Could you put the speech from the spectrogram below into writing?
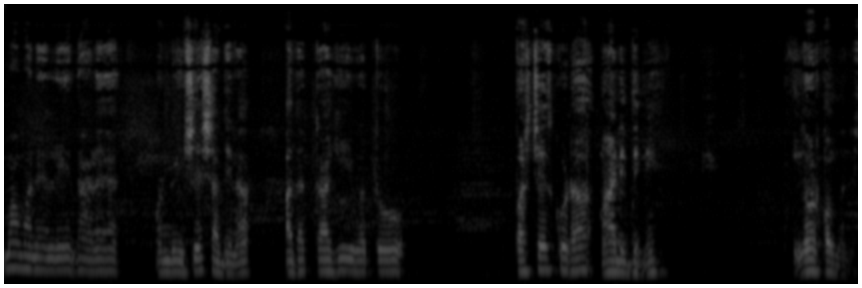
ನಮ್ಮ ಮನೆಯಲ್ಲಿ ನಾಳೆ ಒಂದು ವಿಶೇಷ ದಿನ. ಅದಕ್ಕಾಗಿ ಇವತ್ತು ಪರ್ಚೇಸ್ ಕೂಡ ಮಾಡಿದ್ದೀನಿ. ನೋಡ್ಕೊಂಬನ್ನಿ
